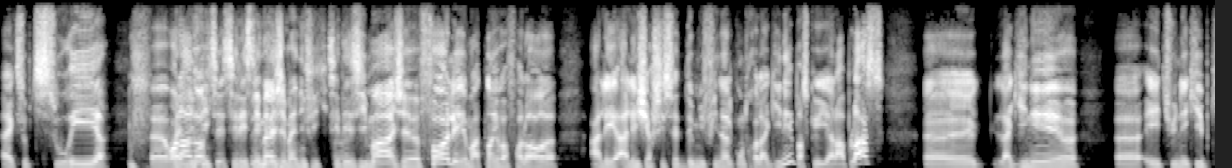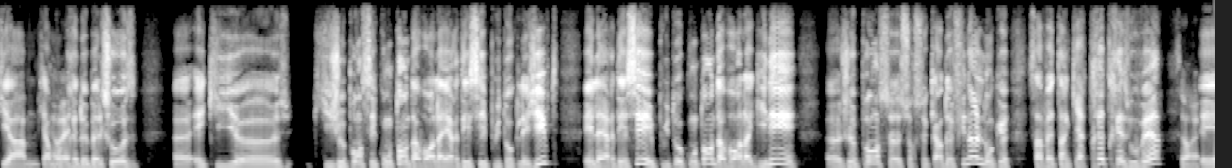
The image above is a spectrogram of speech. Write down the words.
avec ce petit sourire. Euh, voilà, L'image est magnifique. c'est des images folles et maintenant il va falloir aller, aller chercher cette demi-finale contre la Guinée parce qu'il y a la place. La Guinée est une équipe qui a, qui a Ah montré ouais. de belles choses euh, et qui, euh, qui, je pense, est content d'avoir la RDC plutôt que l'Égypte. Et la RDC est plutôt content d'avoir la Guinée, euh, je pense, sur ce quart de finale. Donc ça va être un quart très très ouvert et,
